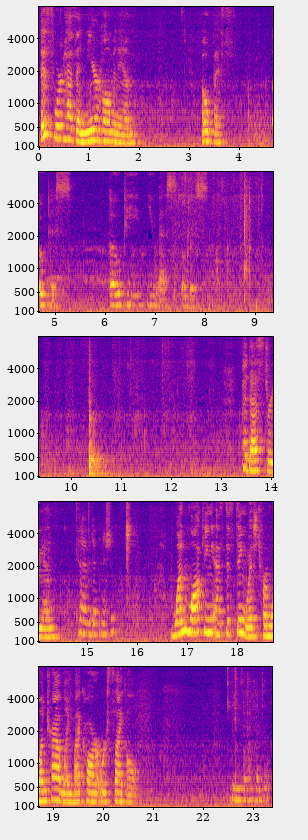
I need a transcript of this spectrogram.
This word has a near homonym. Opus. Opus. O P U S. Opus. Pedestrian. Can I have a definition? One walking as distinguished from one traveling by car or cycle. Can you use it in a sentence?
